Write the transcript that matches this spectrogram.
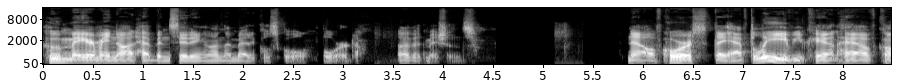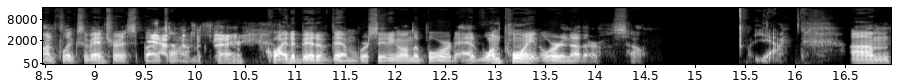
who may or may not have been sitting on the medical school board of admissions. Now, of course, they have to leave. You can't have conflicts of interest, but yeah, um, about to say. quite a bit of them were sitting on the board at one point or another. So, yeah. Um,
